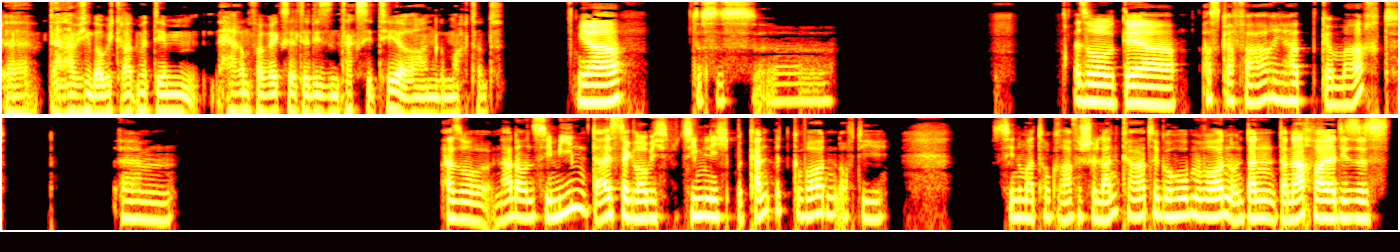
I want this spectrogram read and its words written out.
Äh, dann habe ich ihn, glaube ich, gerade mit dem Herren verwechselt, der diesen Taxi Teheran gemacht hat. Ja, das ist, äh, also der Askafari hat gemacht. Ähm, also Nada und Simin, da ist er, glaube ich, ziemlich bekannt mit geworden, auf die cinematografische Landkarte gehoben worden. Und dann danach war ja dieses,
